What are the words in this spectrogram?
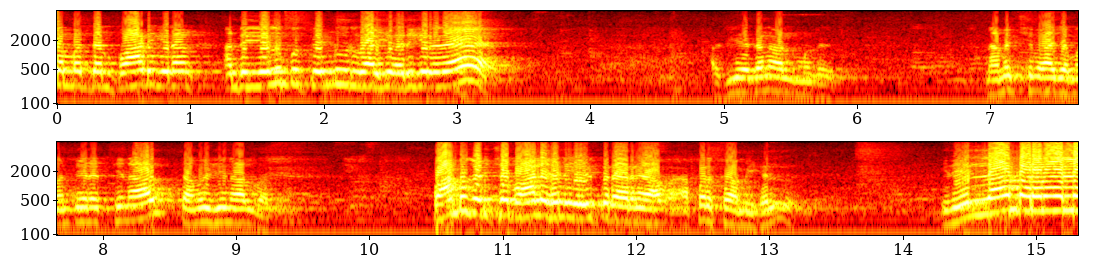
சம்பந்தன் பாடுகிறான் அந்த எலும்பு பெண்ணுருவாகி வருகிறத. அது எதனால் முதல் நமச்சிவாய மந்திரத்தினால் தமிழினால் வரும். பாம்பு கடிச்ச பாலகனை எழுப்புறாரு அப்பர அப்பர் சுவாமிகள் இதெல்லாம் பரவாயில்ல.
